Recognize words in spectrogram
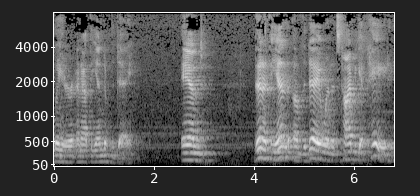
later and at the end of the day. And then at the end of the day, when it's time to get paid,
